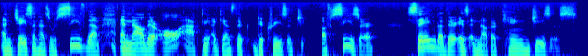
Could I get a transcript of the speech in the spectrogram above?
And Jason has received them, and now they're all acting against the decrees of, G- of Caesar, saying that there is another king, Jesus.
